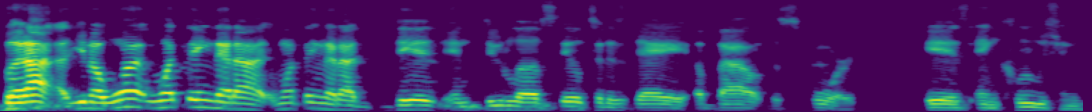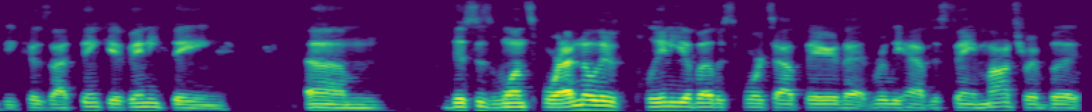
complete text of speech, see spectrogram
But I, you know, one one thing that I one thing that I did and do love still to this day about the sport is inclusion because I think if anything, um, this is one sport. I know there's plenty of other sports out there that really have the same mantra, but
